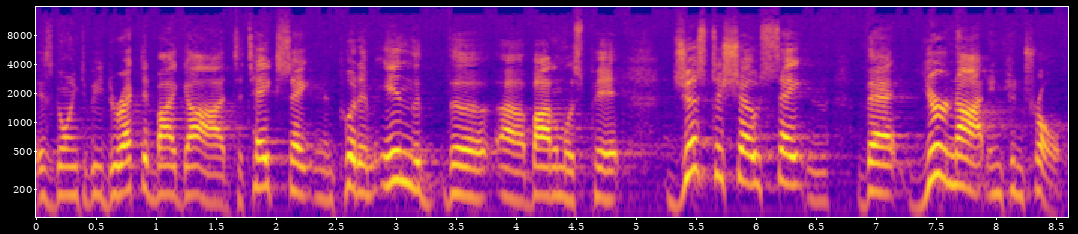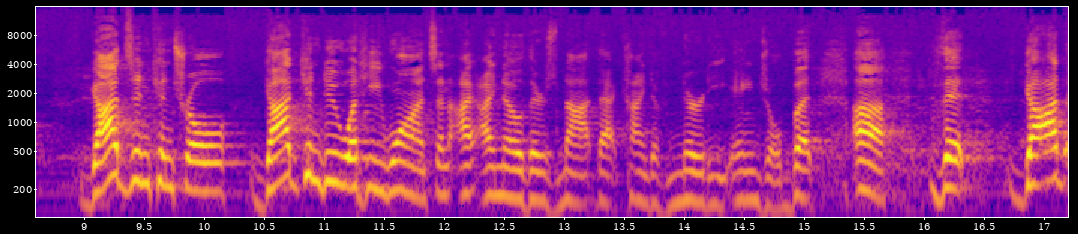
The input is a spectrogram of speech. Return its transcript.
is going to be directed by God to take Satan and put him in the, the uh, bottomless pit just to show Satan that you're not in control. God's in control. God can do what he wants. And I, I know there's not that kind of nerdy angel, but uh, that God,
